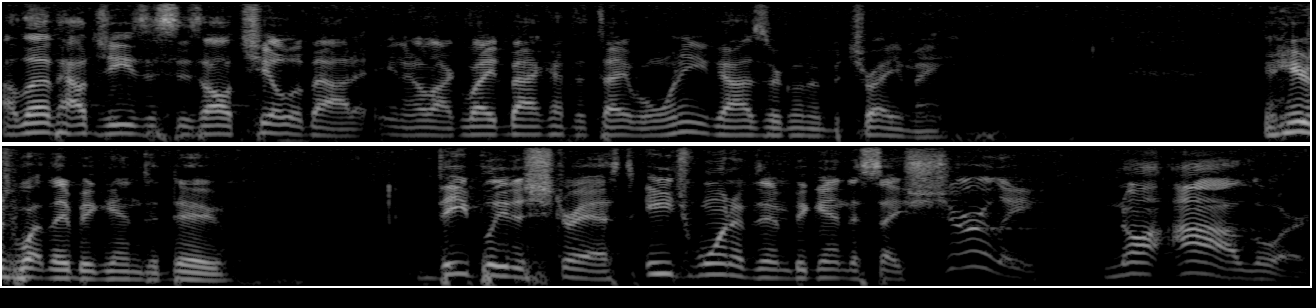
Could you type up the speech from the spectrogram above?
I love how Jesus is all chill about it, you know, like laid back at the table. One of you guys are going to betray me. And here's what they begin to do. Deeply distressed, each one of them began to say, Surely not I, Lord.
